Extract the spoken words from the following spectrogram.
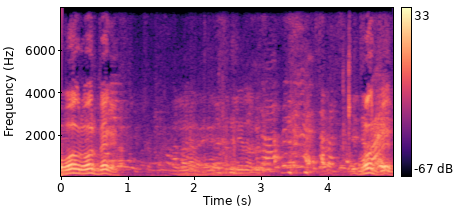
ಹೋಗ್ರಿ ಬೇಗ. ಬೇಗ.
